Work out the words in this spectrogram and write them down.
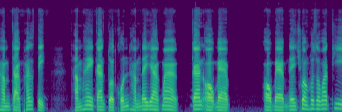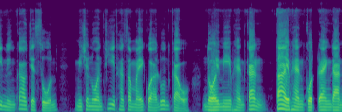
ทำจากพลาสติกทำให้การตรวจค้นทำได้ยากมาก การออกแบบออกแบบในช่วงทศวรรษที่ 1970 มีชนวนที่ทันสมัยกว่ารุ่นเก่า โดยมีแผ่นกั้น ใต้แผ่นกดแรงดัน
